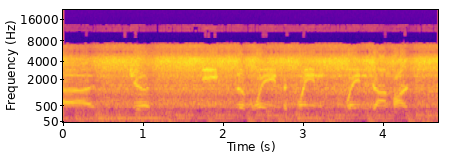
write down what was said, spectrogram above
uh, just east of Wade, between Wade and John Martin.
